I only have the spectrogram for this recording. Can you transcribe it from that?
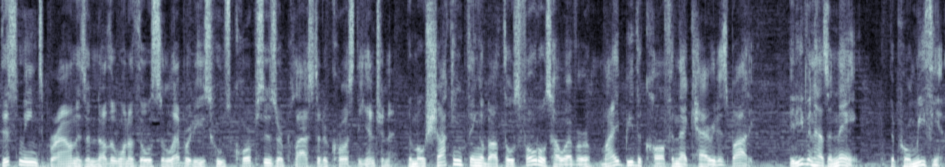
This means Brown is another one of those celebrities whose corpses are plastered across the internet. The most shocking thing about those photos, however, might be the coffin that carried his body. It even has a name, the Promethean.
